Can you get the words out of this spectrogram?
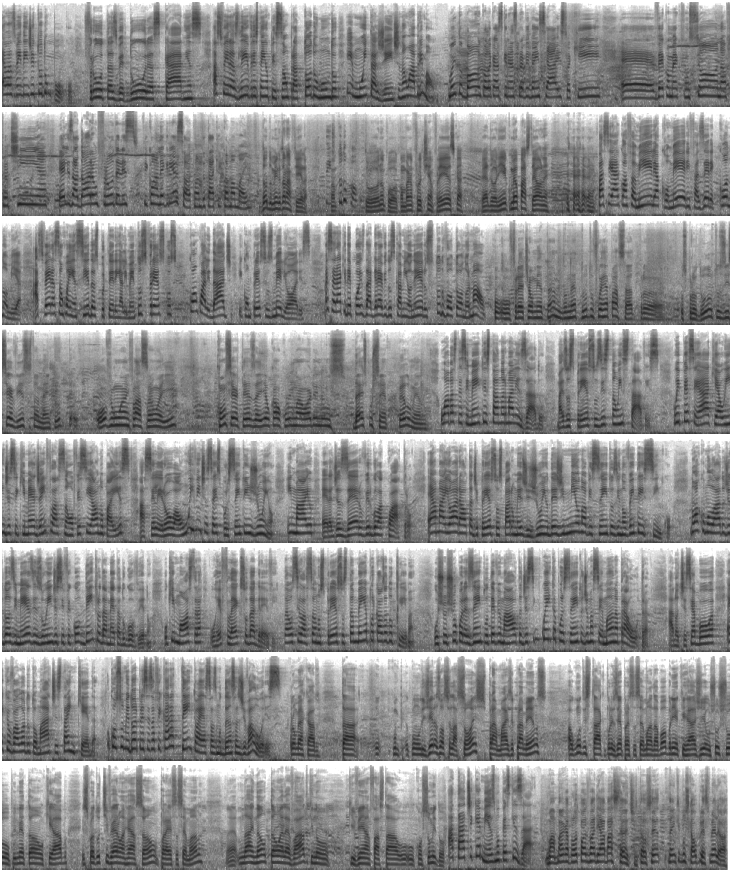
Elas vendem de tudo um pouco: frutas, verduras, carnes. As feiras livres têm opção para todo mundo e muita gente não abre mão. Muito bom colocar as crianças para vivenciar isso aqui, é, ver como é que funciona, a frutinha. Eles adoram fruta, eles ficam alegria só quando tá aqui com a mamãe. Todo domingo tô na feira. Tem de tudo um pouco. Tudo um pouco. Comprando frutinha fresca, verdurinha e comer o pastel, né? Passear com a família, comer e fazer economia. As feiras são conhecidas por terem alimentos frescos, com qualidade e com preços melhores. Mas será que depois da greve dos caminhoneiros tudo voltou ao normal? O, o frete aumentando, né, tudo foi repassado para os produtos e serviços também. Tudo, houve uma inflação aí com certeza aí eu calculo na ordem de uns 10%, pelo menos. O abastecimento está normalizado, mas os preços estão instáveis. O IPCA, que é o índice que mede a inflação oficial no país, acelerou a 1,26% em junho. Em maio, era de 0,4%. É a maior alta de preços para o mês de junho desde 1995. No acumulado de 12 meses, o índice ficou dentro da meta do governo, o que mostra o reflexo da greve. A oscilação nos preços também é por causa do clima. O chuchu, por exemplo, teve uma alta de 50% de uma semana para outra. A notícia boa é que o valor do tomate está em queda. O consumidor precisa ficar atento a essas mudanças de valores. O mercado está com, com ligeiras oscilações, para mais e para menos. Algum destaque, por exemplo, essa semana da abobrinha, que reagiu, o chuchu, o pimentão, o quiabo. Esses produtos tiveram uma reação para essa semana, né? mas não tão elevado que não que venha afastar o, o, consumidor. A tática é mesmo pesquisar. Uma manga para outra pode variar bastante, então você tem que buscar o preço melhor.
